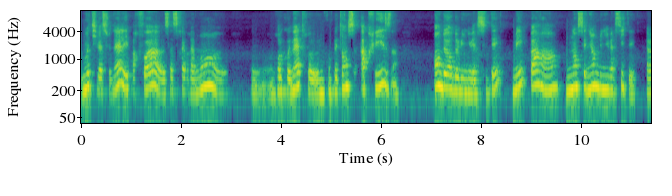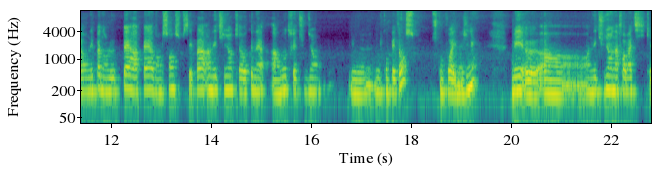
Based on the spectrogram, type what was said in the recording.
motivationnel et parfois, ça serait vraiment reconnaître une compétence apprise en dehors de l'université, mais par un enseignant de l'université. Alors, on n'est pas dans le pair à pair, dans le sens où ce n'est pas un étudiant qui reconnaît à un autre étudiant une, compétence, ce qu'on pourrait imaginer, mais euh, un, étudiant en informatique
